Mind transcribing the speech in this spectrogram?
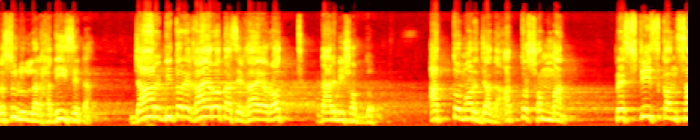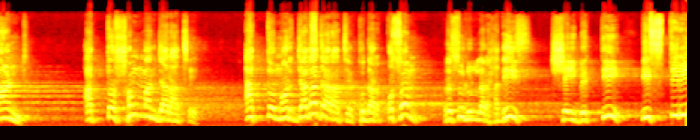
রসুল্লাহর হাদিস এটা। যার ভিতরে গায়রত আছে, গায়রত, এটা আরবি শব্দ। আত্মমর্যাদা, আত্মসম্মান প্রেস্টিজ কনসার্নড আত্মসম্মান যার আছে, আত্মমর্যাদা যার আছে, খোদার কসম রসুল্লাহর হাদিস, সেই ব্যক্তি স্ত্রী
